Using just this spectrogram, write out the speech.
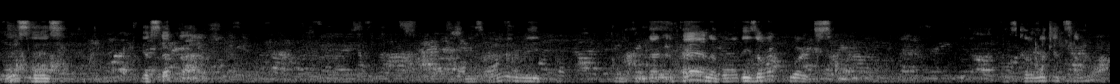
This is Yoseta. She's very a fan of all these artworks. Let's go look at some more.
